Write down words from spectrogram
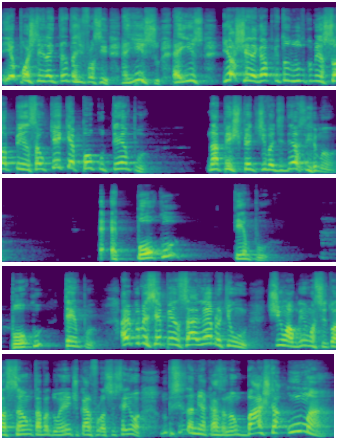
E eu postei lá e tanta gente falou assim: é isso, é isso. E eu achei legal porque todo mundo começou a pensar: o que é pouco tempo na perspectiva de Deus, irmão? É, é pouco tempo. Pouco tempo. Aí eu comecei a pensar, lembra que um, tinha alguém, uma situação, estava doente, o cara falou assim, Senhor, não precisa da minha casa não, basta uma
